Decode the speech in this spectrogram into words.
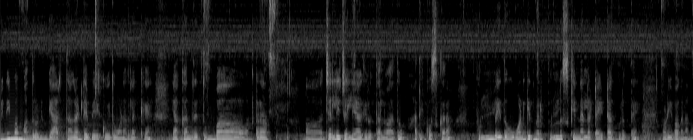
ಮಿನಿಮಮ್ ಅಂದರೂ ನಿಮಗೆ ಅರ್ಧ ಗಂಟೆ ಬೇಕು ಇದು ಒಣಗಲಿಕ್ಕೆ. ಯಾಕಂದರೆ ತುಂಬ ಒಂಥರ ಜಲ್ಲಿ ಜಲ್ಲಿ ಆಗಿರುತ್ತಲ್ವ ಅದು? ಅದಕ್ಕೋಸ್ಕರ. ಫುಲ್ ಇದು ಒಣಗಿದ ಮೇಲೆ ಫುಲ್ ಸ್ಕಿನ್ನೆಲ್ಲ ಟೈಟ್ ಆಗಿಬಿಡುತ್ತೆ. ನೋಡಿ ಇವಾಗ ನಾನು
